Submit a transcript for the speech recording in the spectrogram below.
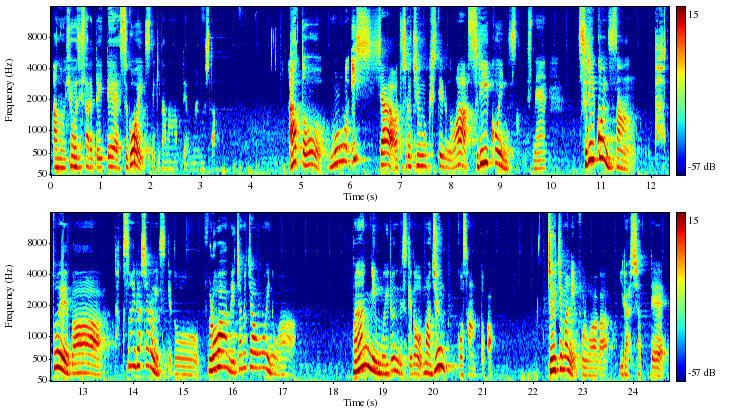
あの表示されていて、すごい素敵だなって思いました。あと、もう一社私が注目しているのは、スリーコインズさんですね。スリーコインズさん、例えば、たくさんいらっしゃるんですけど、フォロワーめちゃめちゃ多いのは、まあ何人もいるんですけど、まあ、純子さんとか、11万人フォロワーがいらっしゃって、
